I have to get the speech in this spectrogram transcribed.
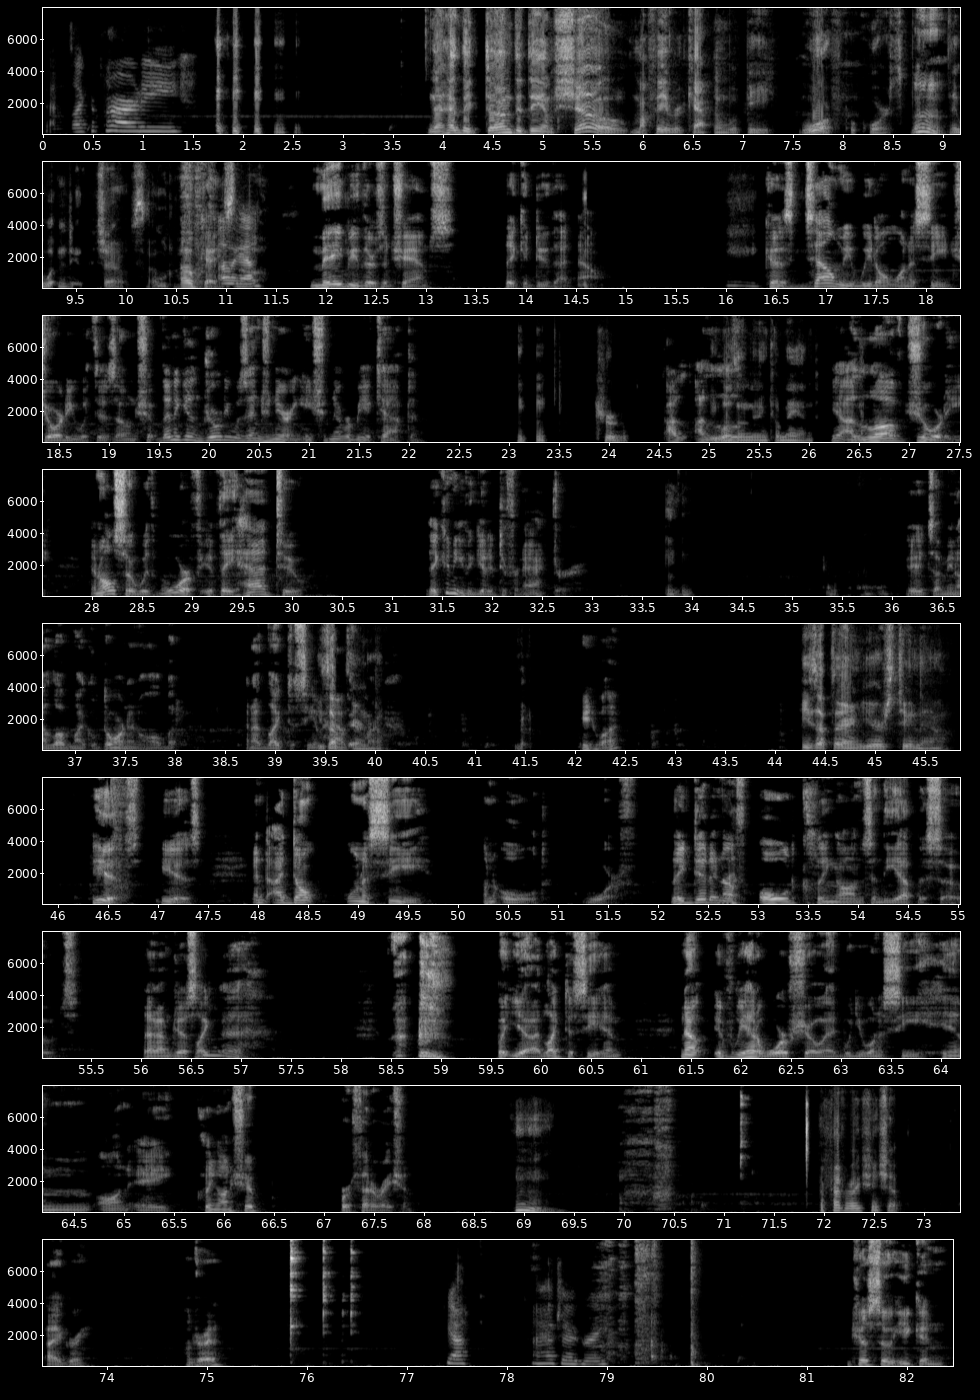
sounds like a party. Now, had they done the damn show, my favorite captain would be Worf, of course, but Mm. they wouldn't do the show. So Okay. Oh, yeah. Maybe there's a chance they could do that now. Because tell me we don't want to see Geordi with his own ship. Then again, Geordi was engineering. He should never be a captain. true, I, I he lo- wasn't in command. Yeah, I love Geordi. And also with Worf, if they had to, they can even get a different actor. Mhm. It's, I mean, I love Michael Dorn and all, but, and I'd like to see him He's up there more. now. He's what? He's up there in years too now. He is. He is. And I don't want to see an old Worf. They did enough old Klingons in the episodes that I'm just like, eh. but yeah, I'd like to see him. Now, if we had a Worf show, Ed, would you want to see him on a Klingon ship or a Federation? Hmm. A Federation ship. I agree. Andrea? Yeah, I have to agree. Just so he can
